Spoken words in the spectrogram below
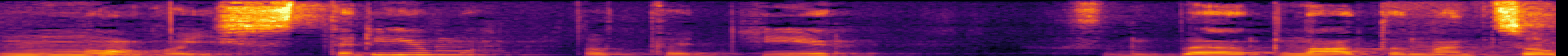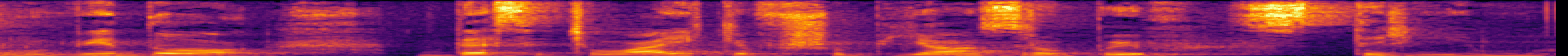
новий стрім, то тоді треба на цьому відео 10 лайків, щоб я зробив стрім.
